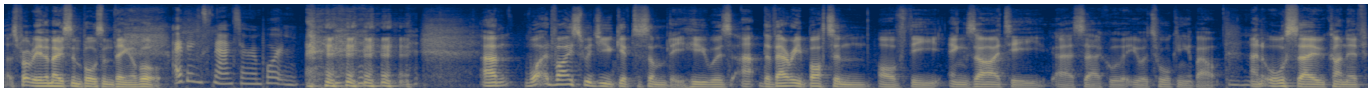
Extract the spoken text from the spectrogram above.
That's probably the most important thing of all. I think snacks are important. um, what advice would you give to somebody who was at the very bottom of the anxiety uh, circle that you were talking about, mm-hmm. and also kind of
